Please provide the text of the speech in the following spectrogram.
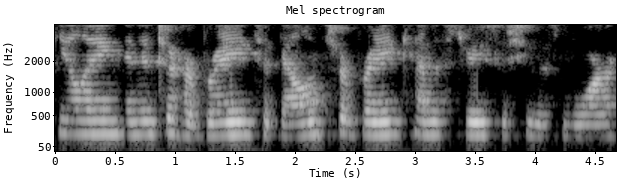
healing and into her brain to balance her brain chemistry so she was more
